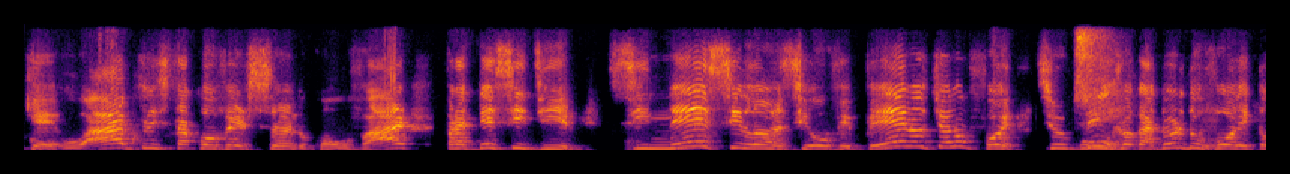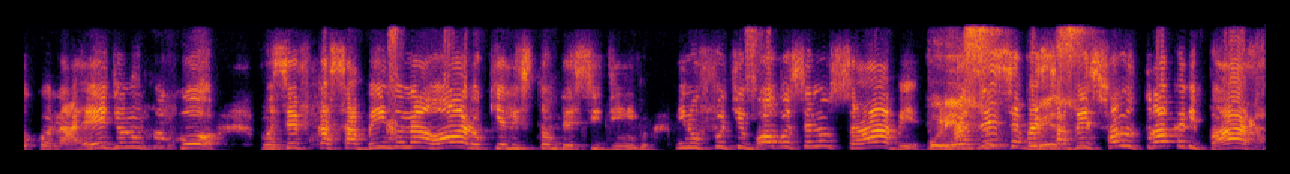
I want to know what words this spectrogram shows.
porque o árbitro está conversando com o VAR para decidir se nesse lance houve pênalti ou não foi, se o, o, jogador do vôlei tocou na rede ou não tocou. Você fica sabendo na hora o que eles estão decidindo. E no futebol você não sabe. Por isso, Às vezes você vai isso... saber só no troca de passe.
